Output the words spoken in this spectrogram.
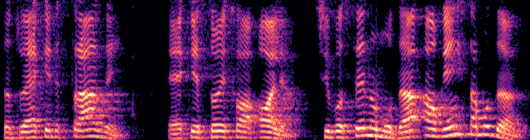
Tanto é que eles trazem é, questões falar, olha, se você não mudar, alguém está mudando.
